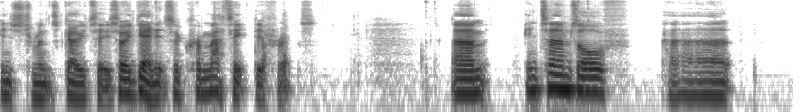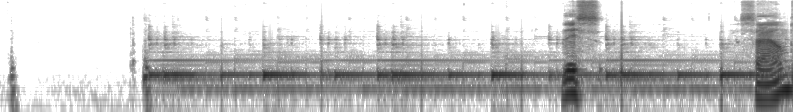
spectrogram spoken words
instruments go to. So again, it's a chromatic difference. Um, in terms of uh, this sound,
